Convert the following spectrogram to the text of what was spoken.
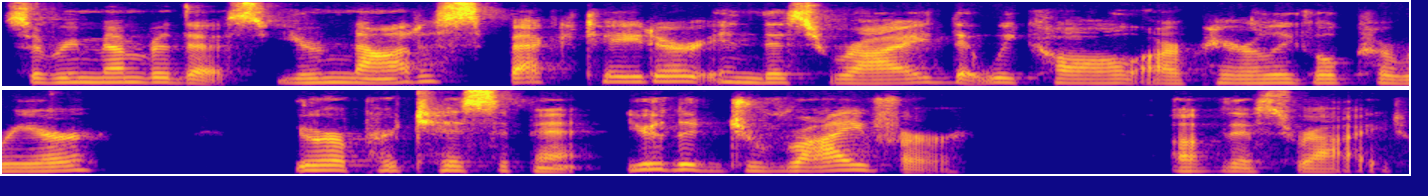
So remember this you're not a spectator in this ride that we call our paralegal career. You're a participant, you're the driver of this ride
